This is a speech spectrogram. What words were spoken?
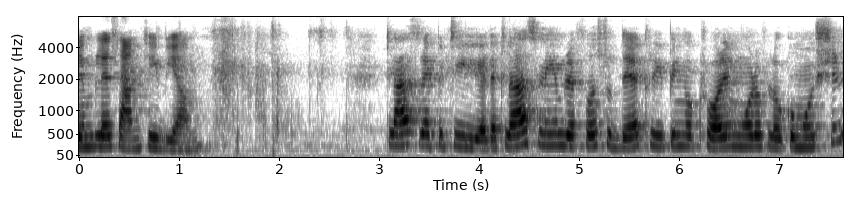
limbless amphibian. Class Reptilia. The class name refers to their creeping or crawling mode of locomotion.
